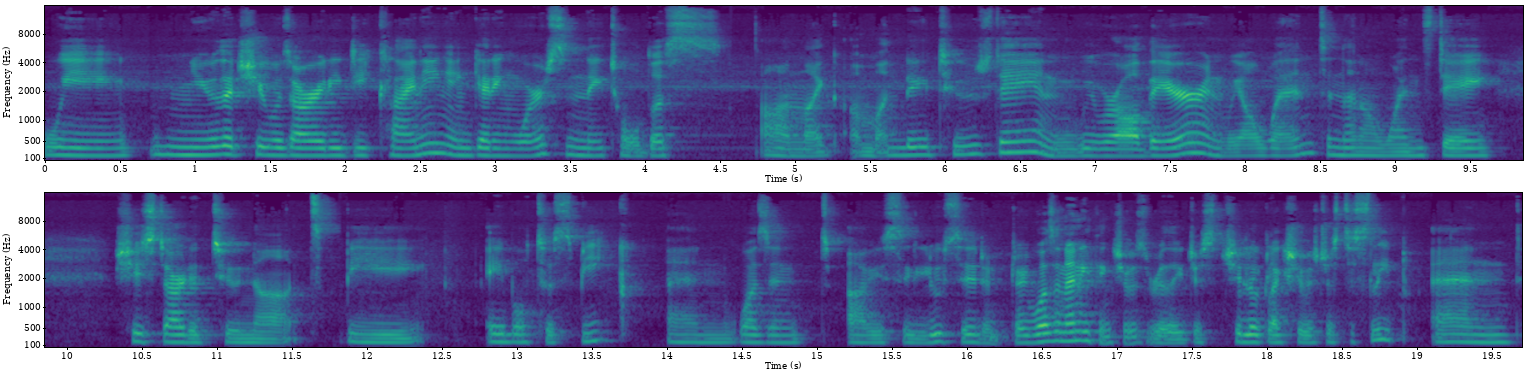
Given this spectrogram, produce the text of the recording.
we knew that she was already declining and getting worse and they told us on like a monday tuesday and we were all there and we all went. And then on wednesday she started to not be able to speak and wasn't obviously lucid there wasn't anything. She was really just she looked like she was just asleep. And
